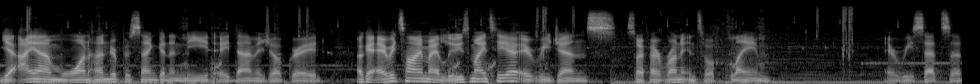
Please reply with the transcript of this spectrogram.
Yeah, I am 100% gonna need a damage upgrade. Okay, every time I lose my tear, it regens. So if I run it into a flame, it resets it.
